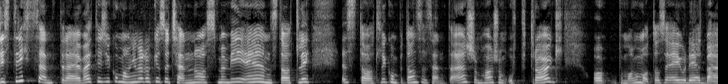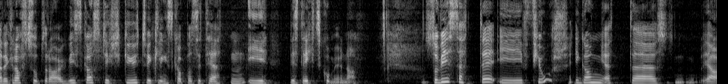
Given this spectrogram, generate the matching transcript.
Distriktssenteret, jeg vet ikke hvor mange av dere som kjenner oss, men vi er statlig, et statlig kompetansesenter som har som oppdrag og på mange måter så er jo det et bærekraftsoppdrag. Vi skal styrke utviklingskapasiteten i distriktskommuner. Så vi satte i fjor i gang et eh, ja,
